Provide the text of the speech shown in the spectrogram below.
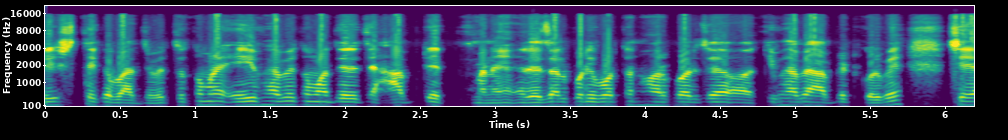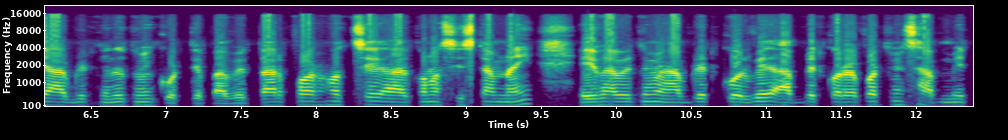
লিস্ট থেকে বাদ যাবে। তো তোমরা এইভাবে তোমাদের যে আপডেট মানে রেজাল্ট পরিবর্তন হওয়ার পর যে কীভাবে আপডেট করবে, সেই আপডেট কিন্তু তুমি করতে পারবে। তারপর হচ্ছে আর কোনো সিস্টেম নাই। এইভাবে তুমি আপডেট করবে আপডেট করার পর তুমি সাবমিট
